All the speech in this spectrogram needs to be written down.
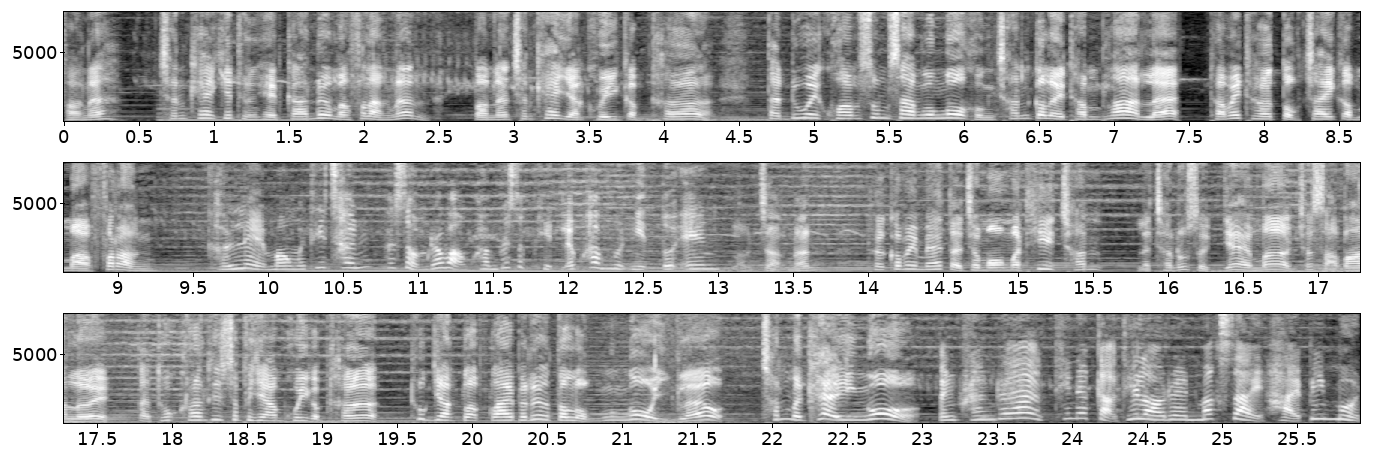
ฟังนะ ฉันแค่คิดถึงเหตุการณ์เรื่องหมาฝรั่งนั่น ตอนนั้นฉันแค่อยากคุยกับเธอ แต่ด้วยความซุ่มซ่ามโง่ๆของฉันก็เลยทำพลาดและทำให้เธอตกใจกับหมากฝรั่ง ๆ เขาเหล่มองมาที่ฉันผสมระหว่างความรู้สึกผิดและความหงุดหงิดตัวเอง หลังจากนั้น เธอก็ไม่แม้แต่จะมองมาที่ฉัน และฉันรู้สึกแย่มากฉันสาบานเลย แต่ทุกครั้งที่ฉันพยายามคุยกับเธอ ทุกอย่างกลับกลายเป็นเรื่องตลกโง่ๆอีกแล้ว ฉันมันแค่ไอีโง่ เป็นครั้งแรกที่หน้ากากที่ลอเรนมักใส่หายไปหมด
